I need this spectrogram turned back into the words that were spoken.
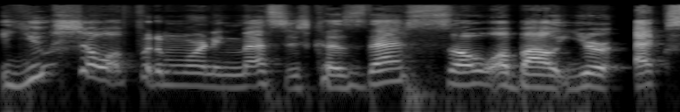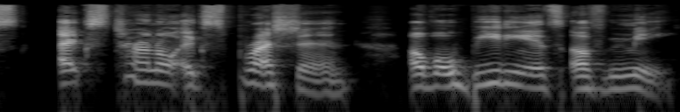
You show up for the morning message because that's so about your ex external expression of obedience of me.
